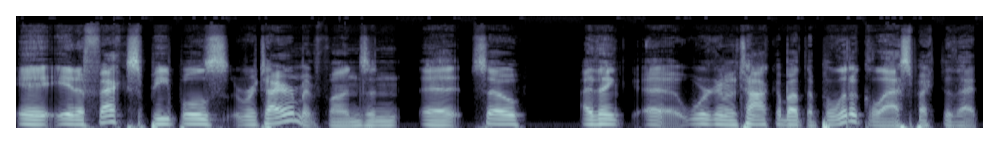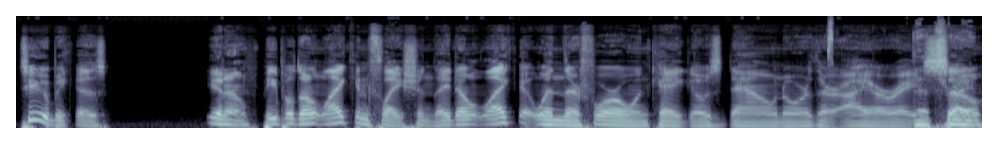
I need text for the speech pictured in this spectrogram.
It, it, affects people's retirement funds. And uh, so I think uh, we're going to talk about the political aspect of that too, because you know, people don't like inflation. They don't like it when their 401k goes down or their IRA. That's so, right.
